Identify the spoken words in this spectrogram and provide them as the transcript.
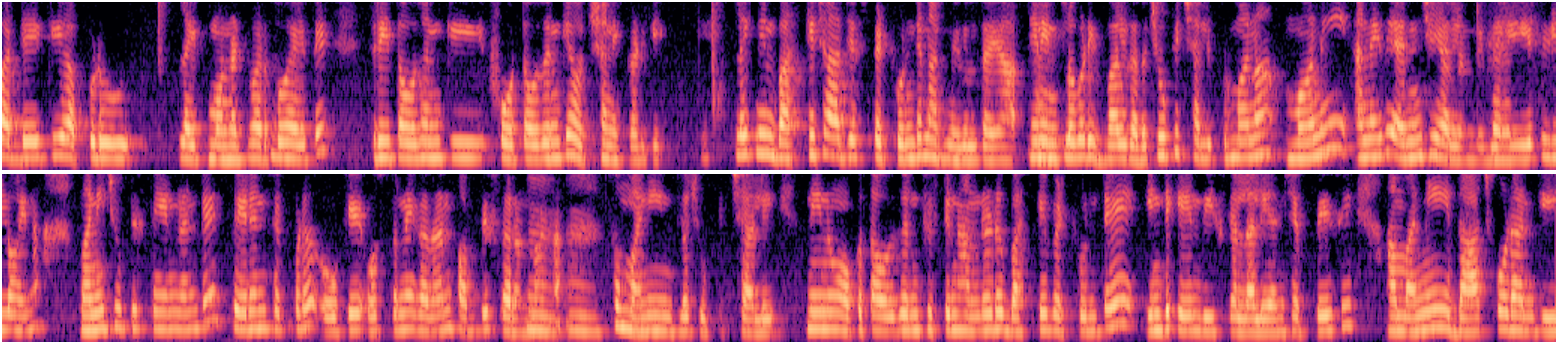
పర్ డేకి అప్పుడు లైక్ మొన్నటి వరకు అయితే త్రీ కి ఫోర్కి వచ్చాను ఇక్కడికి. లైక్ నేను బస్కి చార్జెస్ పెట్టుకుంటే నాకు మిగులుతాయా? నేను ఇంట్లో కూడా ఇవ్వాలి కదా చూపించాలి. ఇప్పుడు మన మనీ అనేది ఎర్న్ చేయాలండి. ఏ ఫీల్డ్లో అయినా. మనీ చూపిస్తే ఏంటంటే పేరెంట్స్ ఎప్పుడు ఓకే వస్తున్నాయి కదా అని పంపిస్తారు అనమాట సో మనీ ఇంట్లో చూపించాలి. నేను ఒక థౌజండ్ ఫిఫ్టీన్ హండ్రెడ్ బస్కే పెట్టుకుంటే ఇంటికి ఏం తీసుకెళ్ళాలి అని చెప్పేసి ఆ మనీ దాచుకోవడానికి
